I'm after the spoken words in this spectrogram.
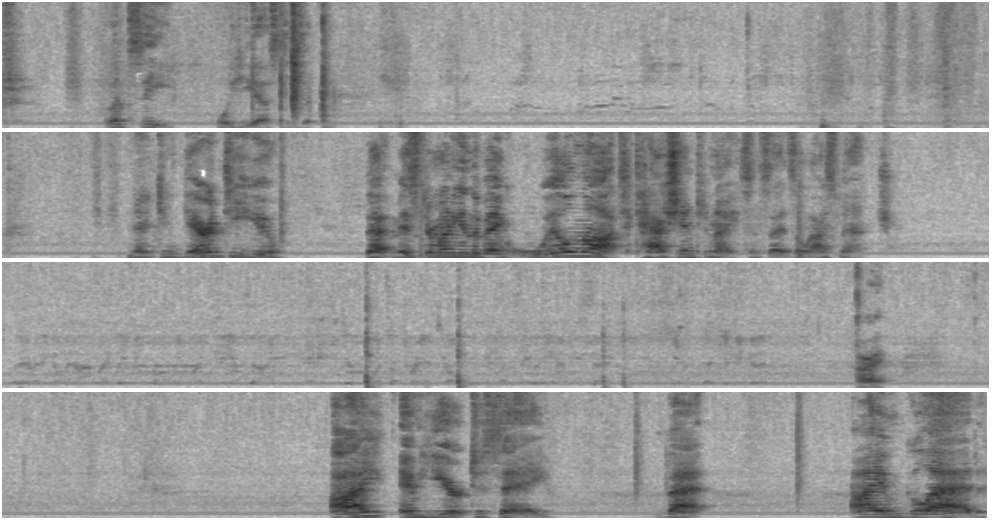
Let's see what he has to say. And I can guarantee you that Mr. Money in the Bank will not cash in tonight since that is the last match. Alright. I am here to say that I am glad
